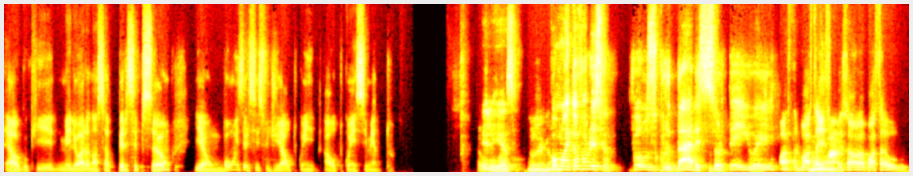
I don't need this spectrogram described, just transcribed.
é algo que melhora a nossa percepção e é um bom exercício de autoconhe autoconhecimento. Então, Beleza. Vamos lá, então, Fabrício. Vamos grudar esse sorteio aí. Mostra, mostra aí, pessoal. Mostra o.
